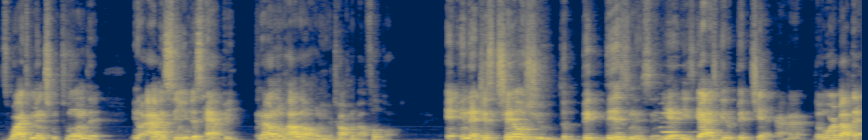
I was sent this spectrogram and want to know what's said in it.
his wife mentioned to him that you know I haven't seen you this happy and I don't know how long when you're talking about football, and, and that just tells you the big business and yeah these guys get a big check. Right? Don't worry about that.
